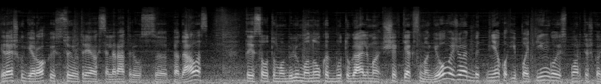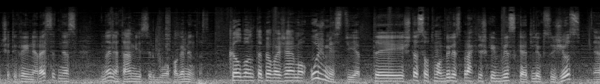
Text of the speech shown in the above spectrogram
Ir aišku, gerokai sujautrėjo akceleratoriaus pedalas. Tai su automobiliu manau, kad būtų galima šiek tiek smagiau važiuoti, bet nieko ypatingo, sportiško čia tikrai nerasit, nes, na, netam jis ir buvo pagamintas. Kalbant apie važiavimą užmiestyje, tai šitas automobilis praktiškai viską atliks už jūs. E,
